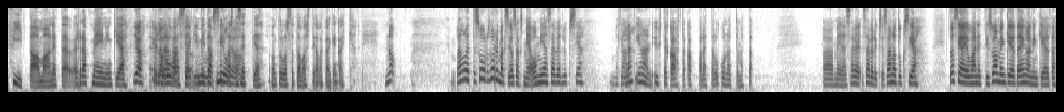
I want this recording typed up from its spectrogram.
fiittaamaan, että rap-meininkiä Joo, Kyllä, luvassa. Mitä, tulossa, millaista joo. settiä on tulossa Tavastialla kaiken kaikkiaan? No, mä luulen, että suur, suurimmaksi osaksi meidän omia sävellyksiä. Mä Kyllä. saan ihan yhtä kahta kappaletta lukuun ottamatta ää, meidän säve, sävellyksen sanotuksia. Tosiaan jo mainittiin suomen kieltä, englannin kieltä,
